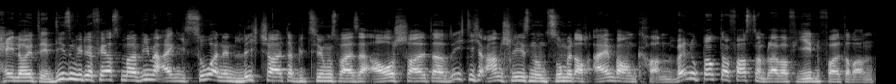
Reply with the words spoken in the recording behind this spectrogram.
Hey Leute, in diesem Video erfährst du mal, wie man eigentlich so einen Lichtschalter bzw. Ausschalter richtig anschließen und somit auch einbauen kann. Wenn du Bock darauf hast, dann bleib auf jeden Fall dran.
